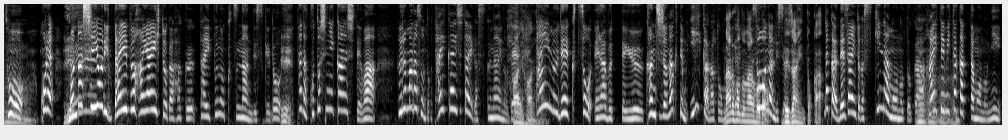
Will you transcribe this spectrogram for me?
そう。これ、えー。私よりだいぶ速い人が履くタイプの靴なんですけどえただ今年に関してはフルマラソンとか大会自体が少ないので、はいはいはい。タイムで靴を選ぶっていう感じじゃなくてもいいかなと思って。なるほどなるほど。そうなんですよ。デザインとか。だからデザインとか好きなものとかうんうん履いてみたかったものに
